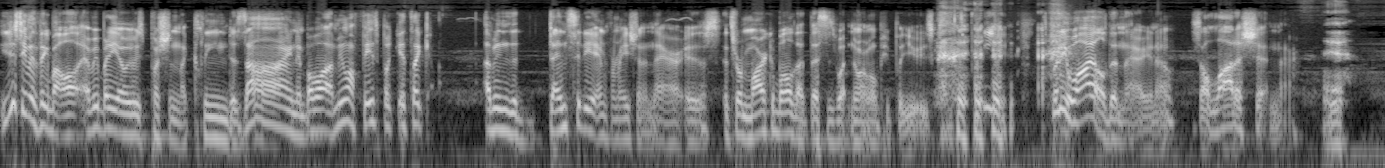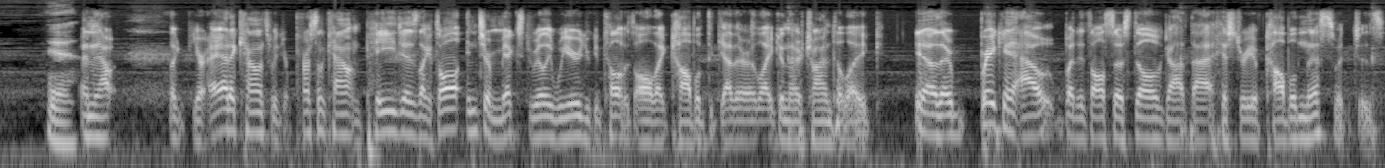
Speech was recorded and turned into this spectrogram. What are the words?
you just even think about all everybody always pushing the clean design and blah blah. blah. Meanwhile, Facebook, it's like. I mean, the density of information in there is, it's remarkable that this is what normal people use. It's pretty, it's pretty wild in there, you know? There's a lot of shit in there Yeah. Yeah. and now like your ad accounts with your personal account and pages like it's all intermixed really weird you can tell it was all like cobbled together like and they're trying to like you know they're breaking it out but it's also still got that history of cobbledness which is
